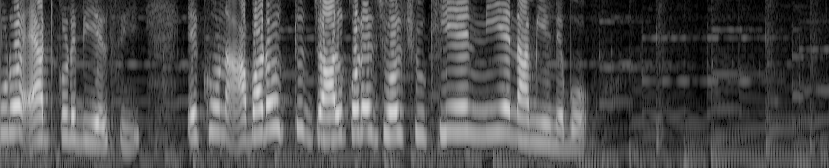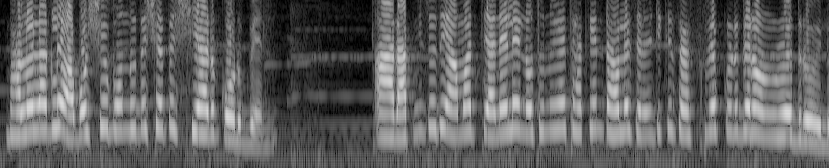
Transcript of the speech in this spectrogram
গুঁড়ো অ্যাড করে দিয়েছি। এখন আবারও একটু জাল করে ঝোল শুকিয়ে নিয়ে নামিয়ে নেব। ভালো লাগলে অবশ্যই বন্ধুদের সাথে শেয়ার করবেন। আর আপনি যদি আমার চ্যানেলে নতুন হয়ে থাকেন, তাহলে চ্যানেলটিকে সাবস্ক্রাইব করে দেওয়ার অনুরোধ রইল।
